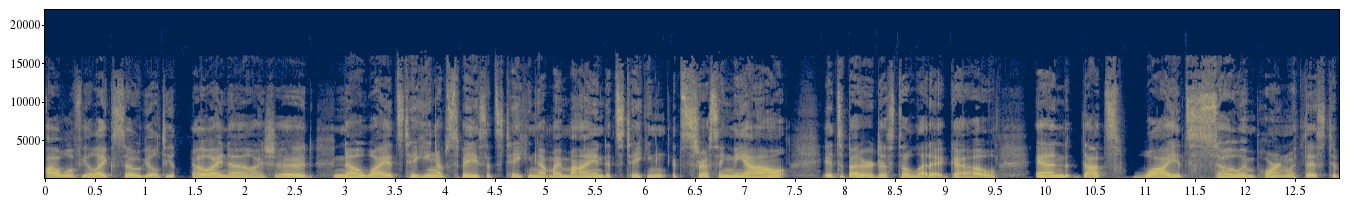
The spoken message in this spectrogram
I will feel like so guilty. Oh, I know I should. No, why? It's taking up space. It's taking up my mind. It's taking it's stressing me out. It's better just to let it go. And that's why it's so important with this to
